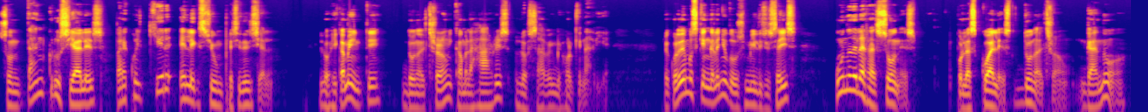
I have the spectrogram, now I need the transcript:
son tan cruciales para cualquier elección presidencial. Lógicamente, Donald Trump y Kamala Harris lo saben mejor que nadie. Recordemos que en el año 2016, una de las razones por las cuales Donald Trump ganó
